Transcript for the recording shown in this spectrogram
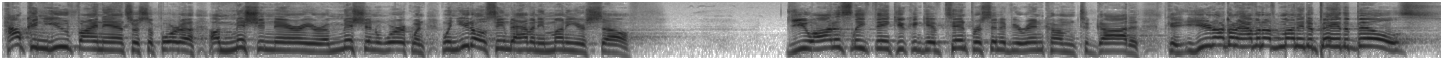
How can you finance or support a, a missionary or a mission work when, when you don't seem to have any money yourself? Do you honestly think you can give 10% of your income to God because you're not going to have enough money to pay the bills?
